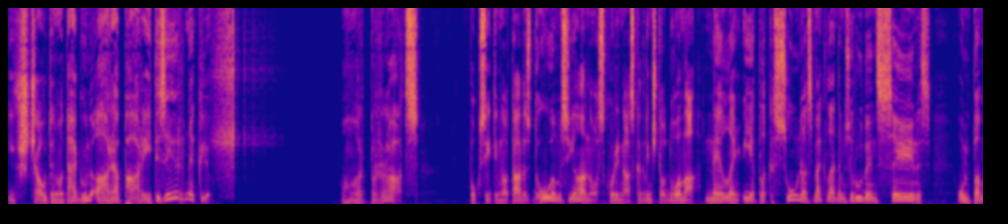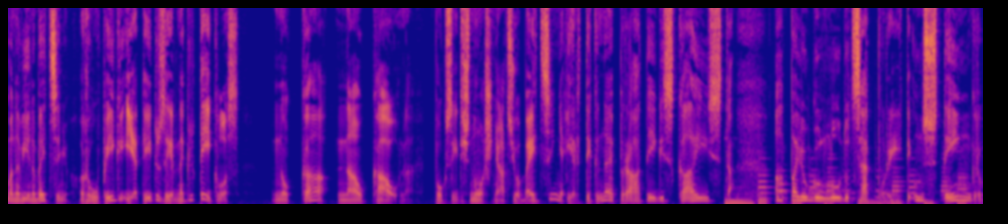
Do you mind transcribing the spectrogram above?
izšķauda no deguna ārā pārīti zirnekļu. Ārprāts! Puksītim no tādas domas jānoskurinās, kad viņš to domā, meleņu ieplakas sūnās meklējams rudens sēnes un pamana vienu beciņu, rūpīgi ietītu zirnekļu tīklos. Nu kā nav kauna! Puksītis nošņāts, jo beciņa ir tik neprātīgi skaista, apaļu gludu cepurīti un stingru,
